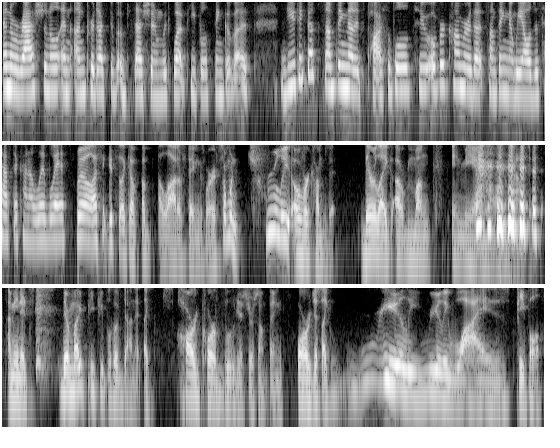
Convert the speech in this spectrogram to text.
an irrational and unproductive obsession with what people think of us. Do you think that's something that it's possible to overcome, or that's something that we all just have to kind of live with? Well, I think it's like a, a, a lot of things where if someone truly overcomes it, they're like a monk in Myanmar. I mean, it's there might be people who have done it, like hardcore Buddhists or something, or just like really, really wise people.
